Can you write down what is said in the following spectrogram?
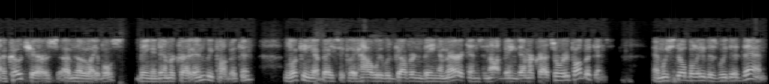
uh, co-chairs of No Labels, being a Democrat and Republican, looking at basically how we would govern being Americans and not being Democrats or Republicans. And we still believe as we did then.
